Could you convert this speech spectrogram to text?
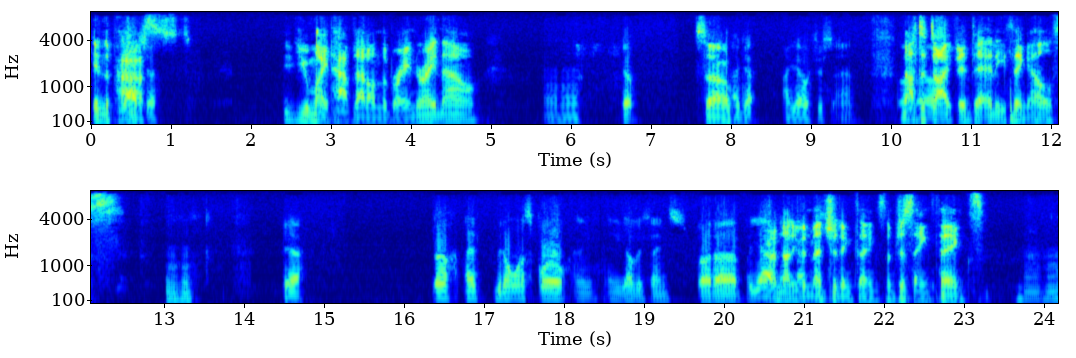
in the past, you might have that on the brain right now. hmm So, I get I get what you're saying. not to Uh, dive into anything else. hmm Yeah. No, I, we don't want to spoil any any other things, but uh, but yeah. I'm not even mentioning things. I'm just saying things. hmm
